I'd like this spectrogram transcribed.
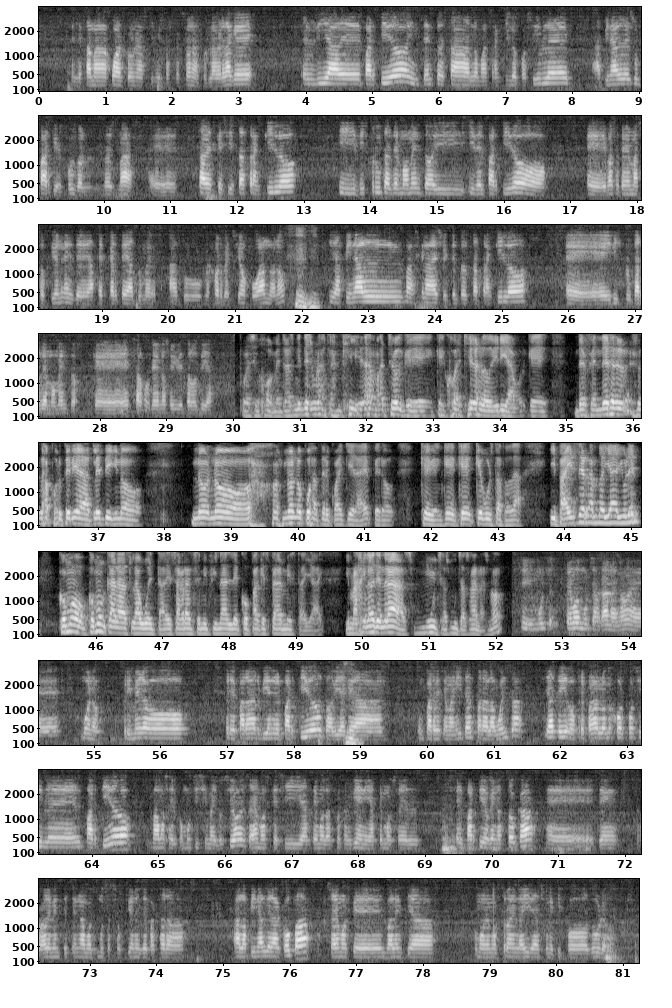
el de Zama juegas con unas 500 personas. Pues la verdad que el día de partido intento estar lo más tranquilo posible. Al final es un partido de fútbol, no es más. Eh, sabes que si estás tranquilo y disfrutas del momento y, y del partido, eh, vas a tener más opciones de acercarte a tu, a tu mejor versión jugando, ¿no? Y al final, más que nada eso, intento estar tranquilo eh, y disfrutar del momento, que es algo que no se vive todos los días. Pues hijo, me transmites una tranquilidad, macho, que, que cualquiera lo diría, porque defender la portería de Athletic no, no, no, no lo puede hacer cualquiera, ¿eh? pero qué bien, qué, qué, qué gustazo da. Y para ir cerrando ya, Julen, ¿cómo, ¿cómo encaras la vuelta de esa gran semifinal de Copa que espera el Mestalla? Imagino que tendrás muchas, muchas ganas, ¿no? Sí, mucho, tenemos muchas ganas, ¿no? Eh, bueno, primero preparar bien el partido, todavía quedan un par de semanitas para la vuelta. Ya te digo, preparar lo mejor posible el partido, vamos a ir con muchísima ilusión, sabemos que si hacemos las cosas bien y hacemos el, partido que nos toca, eh, te, probablemente tengamos muchas opciones de pasar a, la final de la Copa. Sabemos que el Valencia, como demostró en la ida, es un equipo duro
